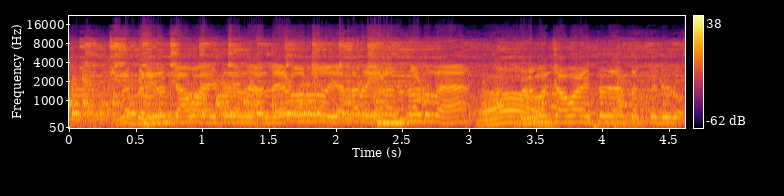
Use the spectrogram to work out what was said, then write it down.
ಅಂದ್ರೆ ಬೆಳಗಿನ ಜಾವ ಆಯ್ತದೆ ಅಲ್ಲೇ ಹೇಳೋರು ಎಲ್ಲರೂ ಹೇಳೋದು ನೋಡಿದ್ರೆ. ಬೆಳಗಿನ ಜಾವ ಆಯ್ತದೆ ಅಂತ ಅನ್ಕೊಂಡಿದ್ದು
